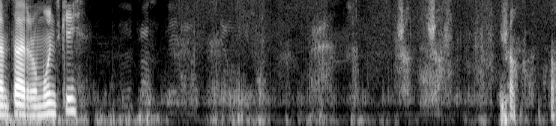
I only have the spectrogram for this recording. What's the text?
Кантар румунський. Що? Що? Що? О.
